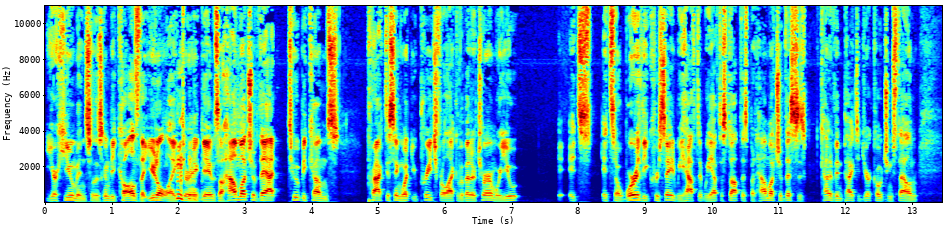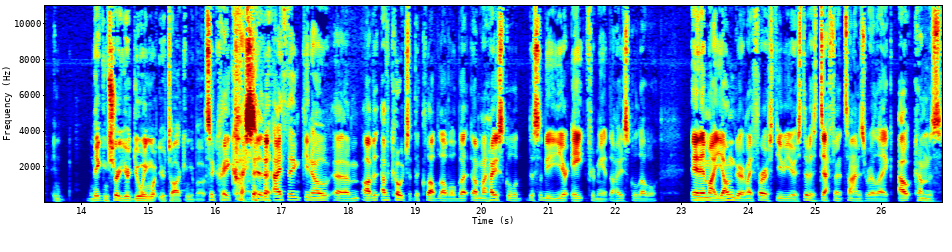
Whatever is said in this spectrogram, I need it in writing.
you're human, so there's going to be calls that you don't like during a game. So, how much of that too becomes practicing what you preach, for lack of a better term, where you it's it's a worthy crusade. We have to we have to stop this. But how much of this has kind of impacted your coaching style and, and making sure you're doing what you're talking about? It's a great question. I think you know um, I've, I've, coached at the club level, but on my high school, this will be year eight for me at the high school level. And in my younger, my first few years, there was definite times where like out comes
